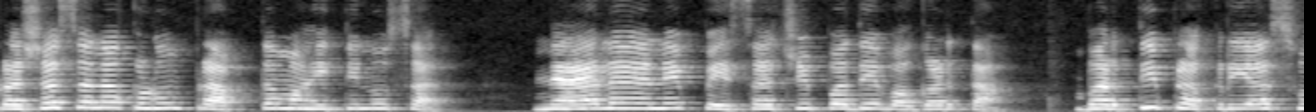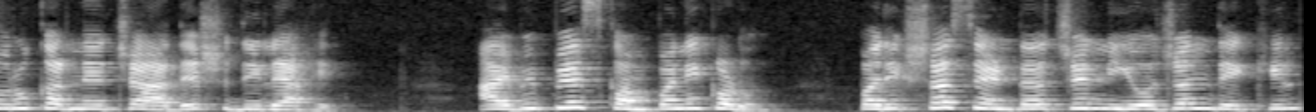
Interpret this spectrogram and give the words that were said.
प्रशासनाकडून प्राप्त माहितीनुसार न्यायालयाने पेसाची पदे वगळता भरती प्रक्रिया सुरू करण्याचे आदेश दिले आहेत. आय बी पी एस कंपनीकडून परीक्षा सेंटरचे नियोजन देखील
